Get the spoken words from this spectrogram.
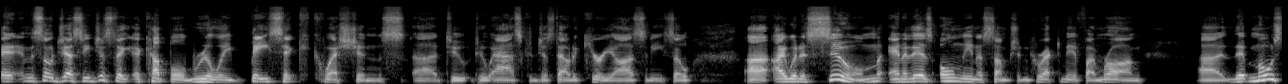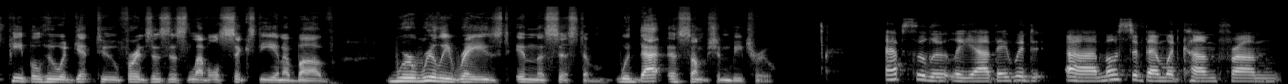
and, so jesse just a, a, couple really basic questions uh, to to ask just out of curiosity. So uh, i would assume and it is only an assumption correct me if i'm wrong uh, that most people who would get to for instance this level 60 and above were really raised in the system. Would that assumption be true? Absolutely yeah. They would uh, most of them would come from,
